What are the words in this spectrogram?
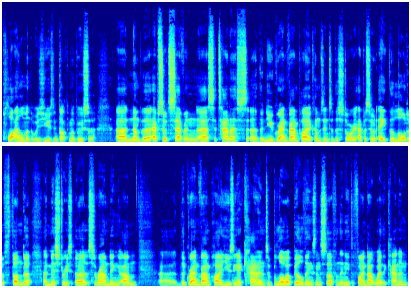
plot element that was used in Dr. Mabuse. Uh, number episode seven, uh, Satanas, uh, the new Grand Vampire comes into the story. Episode eight, the Lord of Thunder, a mystery uh, surrounding um, uh, the Grand Vampire using a cannon to blow up buildings and stuff, and they need to find out where the cannon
